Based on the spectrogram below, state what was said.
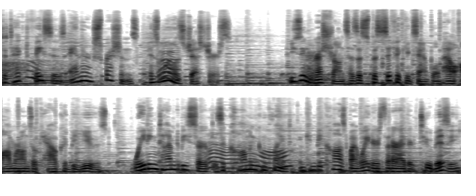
detect faces and their expressions, as well as gestures. Using restaurants as a specific example of how Omron's Okao could be used, waiting time to be served is a common complaint and can be caused by waiters that are either too busy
